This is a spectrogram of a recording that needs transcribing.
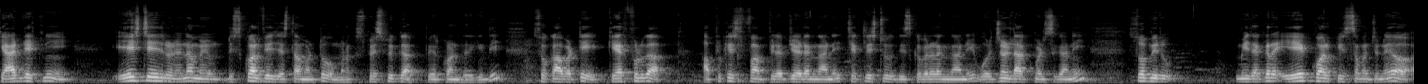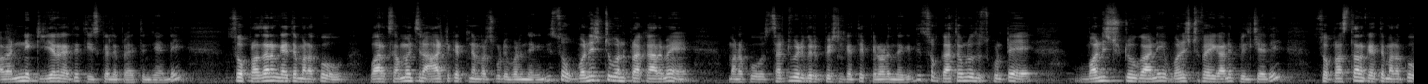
క్యాండిడేట్ని ఏ స్టేజ్లోనైనా మేము డిస్క్వాలిఫై చేస్తామంటూ మనకు స్పెసిఫిక్గా పేర్కొనడం జరిగింది. సో కాబట్టి కేర్ఫుల్గా అప్లికేషన్ ఫామ్ ఫిలప్ చేయడం కానీ చెక్ లిస్ట్ తీసుకువెళ్ళడం కానీ ఒరిజినల్ డాక్యుమెంట్స్ కానీ సో మీరు మీ దగ్గర ఏ క్వాలిఫికేషన్ సంబంధించి ఉన్నాయో అవన్నీ క్లియర్గా అయితే తీసుకెళ్ళే ప్రయత్నం చేయండి. సో ప్రధానంగా అయితే మనకు వారికి సంబంధించిన ఆర్టికెట్ నెంబర్స్ కూడా ఇవ్వడం జరిగింది. So one is to one ప్రకారమే మనకు సర్టిఫికేట్ వెరిఫికేషన్కి అయితే పిలవడం జరిగింది. సో గతంలో చూసుకుంటే వన్ ఇస్ టూ కానీ వన్ ఇస్ ఫైవ్ కానీ పిలిచేది. సో ప్రస్తుతానికైతే మనకు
